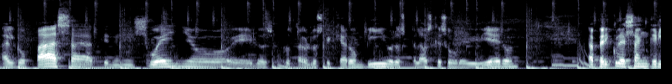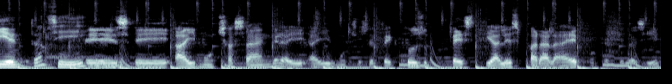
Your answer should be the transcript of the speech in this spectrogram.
algo pasa, tienen un sueño, eh, los, los que quedaron vivos, los pelados que sobrevivieron. La película es sangrienta, Sí. es, eh, hay mucha sangre, hay, hay muchos efectos bestiales para la época, quiero decir.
